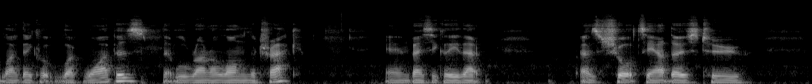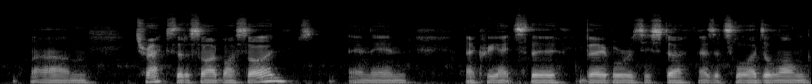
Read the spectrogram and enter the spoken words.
like they call like wipers that will run along the track and basically that as shorts out those two um, tracks that are side by side and then that creates the variable resistor as it slides along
